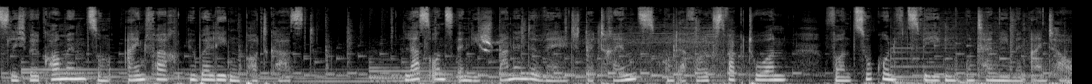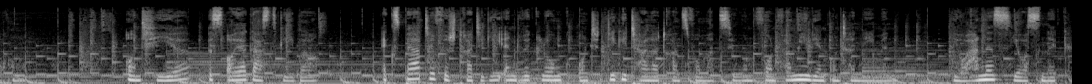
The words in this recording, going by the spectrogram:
Herzlich willkommen zum Einfach Überlegen Podcast. Lass uns in die spannende Welt der Trends und Erfolgsfaktoren von zukunftsfähigen Unternehmen eintauchen. Und hier ist euer Gastgeber, Experte für Strategieentwicklung und digitaler Transformation von Familienunternehmen, Johannes Josnick.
